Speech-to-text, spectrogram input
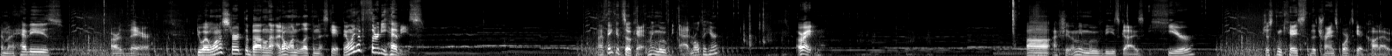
And my heavies are there. Do I want to start the battle now? I don't want to let them escape. They only have 30 heavies. I think it's okay. Let me move the Admiral to here. All right. Uh, actually, let me move these guys here, just in case the transports get caught out.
